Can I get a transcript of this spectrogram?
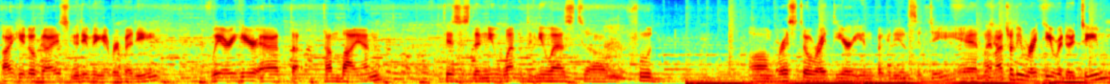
Hi, hello guys. Good evening, everybody. We are here at Ta- Tambayan. This is the new one of the newest um, food um, resto right here in Pagadian City, and I'm actually right here with our team.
